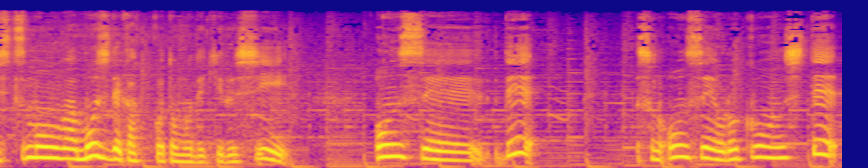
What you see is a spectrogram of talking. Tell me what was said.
質問は文字で書くこともできるし、音声で、その音声を録音して、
